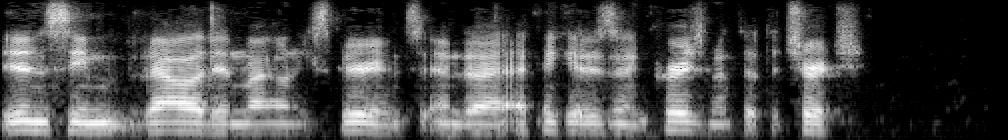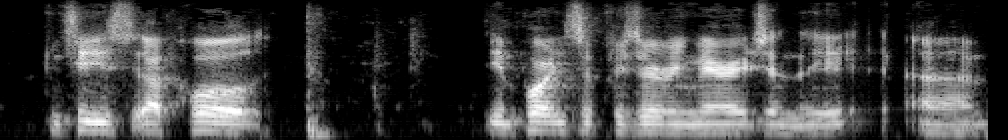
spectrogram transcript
It didn't seem valid in my own experience. And uh, I think it is an encouragement that the church continues to uphold the importance of preserving marriage and the um,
